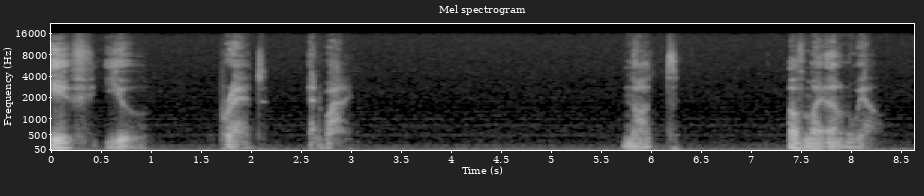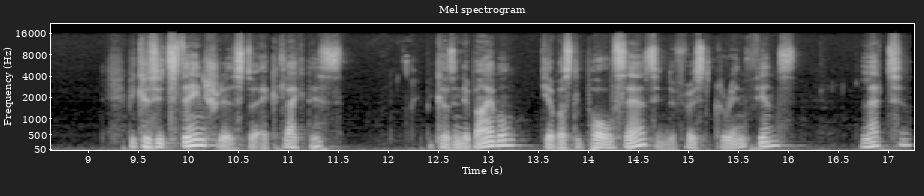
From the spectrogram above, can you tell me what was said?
give you bread and wine. Not of my own will. Because it's dangerous to act like this. Because in the Bible, the Apostle Paul says in the First Corinthians letter,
